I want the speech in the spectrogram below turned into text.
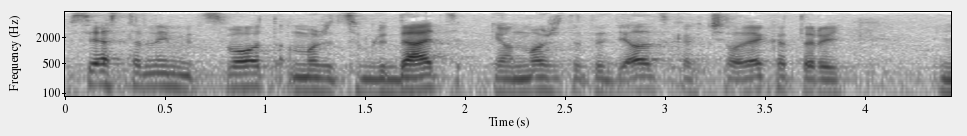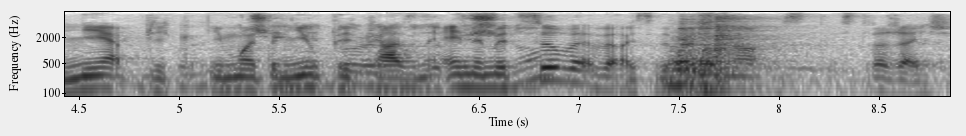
Все остальные мецвод он может соблюдать, и он может это делать как человек, который не, при- ему это не приказано. Эйна запрещено? мецуве, запрещено строжайше.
